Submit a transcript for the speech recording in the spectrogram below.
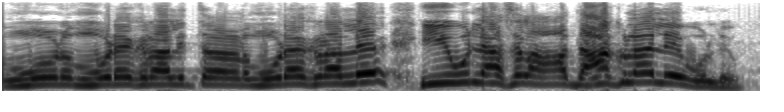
మూడు మూడు ఎకరాలు ఇస్తాడు మూడు ఎకరాలు లేవు. ఈ ఊళ్ళో అసలు ఆ దాఖలా లేవు లేవు.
